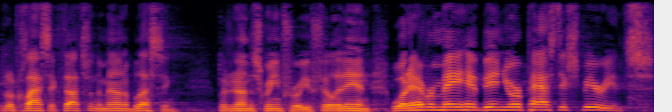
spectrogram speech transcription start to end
little classic Thoughts from the Mount of Blessing put it on the screen for you, fill it in. Whatever may have been your past experience,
